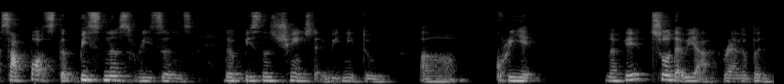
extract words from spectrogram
supports the business reasons, the business change that we need to uh, create, okay, so that we are relevant.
